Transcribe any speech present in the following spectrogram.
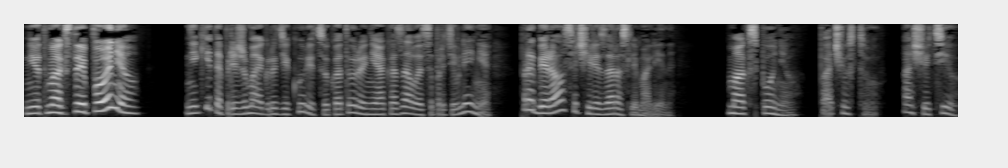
Нет, Макс, ты понял? Никита, прижимая к груди курицу, которая не оказала сопротивления, пробирался через заросли малины. Макс понял, почувствовал, ощутил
